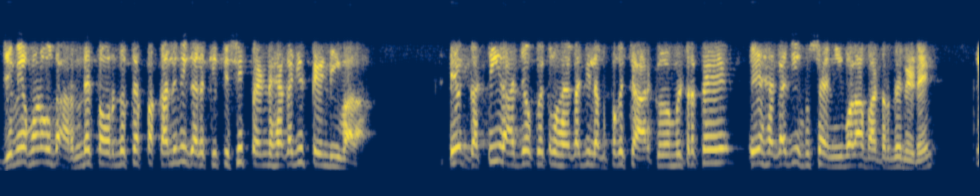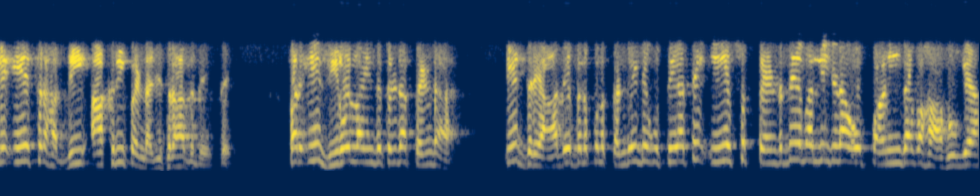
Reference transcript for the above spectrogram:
ਜਿਵੇਂ ਹੁਣ ਉਦਾਹਰਨ ਦੇ ਤੌਰ ਦੇ ਉੱਤੇ ਆਪਾਂ ਕੱਲ ਵੀ ਗੱਲ ਕੀਤੀ ਸੀ, ਪਿੰਡ ਹੈਗਾ ਜੀ ਟੇਂਡੀ ਵਾਲਾ। ਇਹ ਗੱਟੀ ਰਾਜੋਕੇ ਤੋਂ ਹੈਗਾ ਜੀ ਲਗਭਗ 4 ਕਿਲੋਮੀਟਰ ਤੇ, ਇਹ ਹੈਗਾ ਜੀ ਹੁਸੈਨੀ ਵਾਲਾ ਬਾਰਡਰ ਦੇ ਨੇੜੇ। ਤੇ ਇਹ ਸਰਹੱਦੀ ਆਖਰੀ ਪਿੰਡ ਆ ਜੀ, ਸਰਹੱਦ ਦੇ ਉੱਤੇ। ਪਰ ਇਹ ਜ਼ੀਰੋ ਲਾਈਨ ਦੇ ਉੱਤੇ ਜਿਹੜਾ ਪਿੰਡ ਆ, ਇਹ ਦਰਿਆ ਦੇ ਬਿਲਕੁਲ ਕੰਢੇ ਦੇ ਉੱਤੇ ਆ ਤੇ ਇਸ ਪਿੰਡ ਦੇ ਵੱਲ ਹੀ ਜਿਹੜਾ ਉਹ ਪਾਣੀ ਦਾ ਵਹਾਅ ਹੋ ਗਿਆ।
